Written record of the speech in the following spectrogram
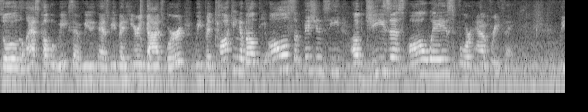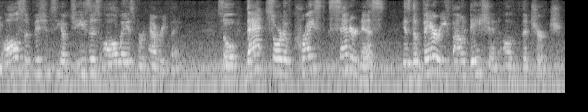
So the last couple weeks as we as we've been hearing God's word, we've been talking about the all sufficiency of Jesus always for everything. The all sufficiency of Jesus always for everything. So that sort of Christ centeredness is the very foundation of the church.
